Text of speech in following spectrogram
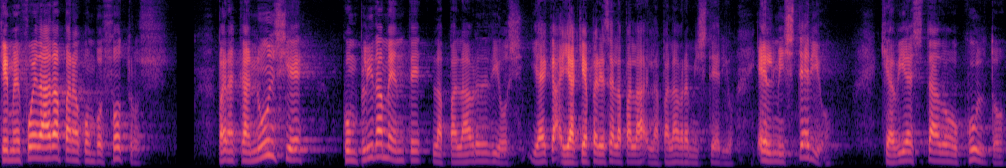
que me fue dada para con vosotros, para que anuncie cumplidamente la palabra de Dios. Y aquí aparece la palabra, la palabra misterio. El misterio que había estado oculto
